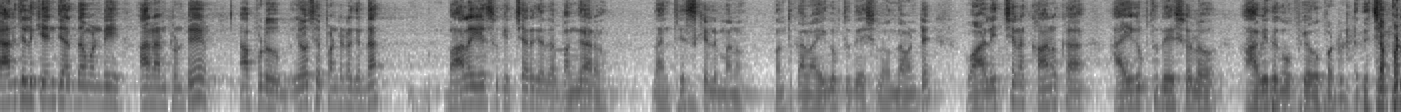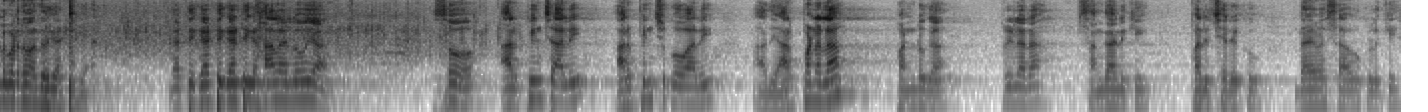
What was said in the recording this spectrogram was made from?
ఛార్జీలకి ఏం చేద్దామండి అని అంటుంటే అప్పుడు యోసేపు అంటాడు కదా బాలయేసుకి ఇచ్చారు కదా బంగారం దాన్ని తీసుకెళ్ళి మనం కొంతకాలం ఐగుప్తు దేశంలో ఉందామంటే వాళ్ళు ఇచ్చిన కానుక ఐగుప్తు దేశంలో ఆ విధంగా ఉపయోగపడి ఉంటుంది. చెప్పండి కూడా అందరు గట్టిగా. గట్టి గట్టి గట్టిగా. హాలలోయ సో అర్పించాలి అర్పించుకోవాలి. అది అర్పణల పండుగ. ప్రిలరా సంఘానికి పరిచర్యకు దైవ సేవకులకి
